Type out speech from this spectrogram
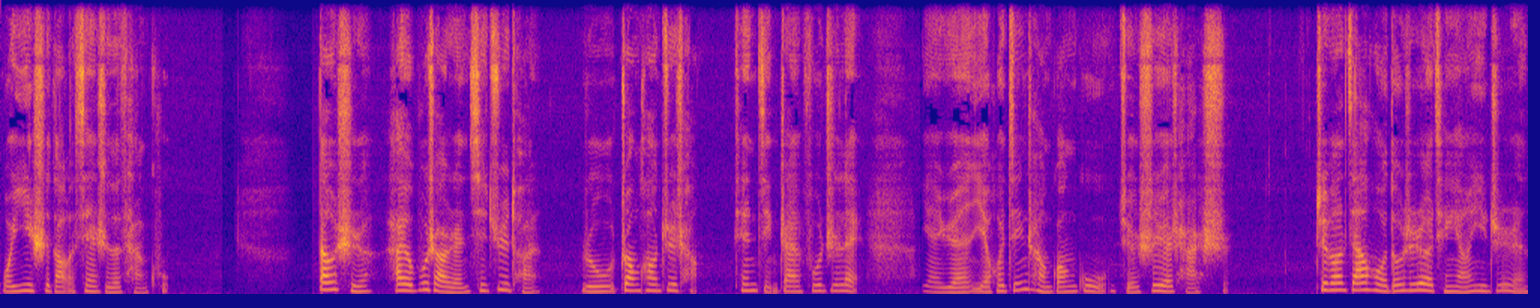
我意识到了现实的残酷。当时还有不少人气剧团，如状况剧场、天井战夫之类，演员也会经常光顾爵士乐茶室。这帮家伙都是热情洋溢之人，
